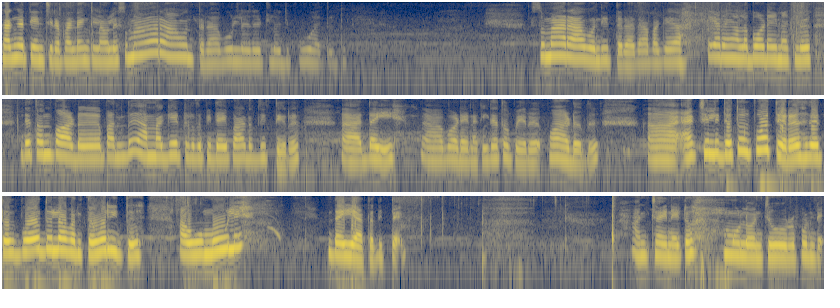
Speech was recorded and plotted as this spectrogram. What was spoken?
ಸಂಗತಿ ಎಂಚಿನ ಪಂಡ ಎಂಕಲ ಅವಳೆ ಸುಮಾರು ಆವಂತರ ಬುಲ್ಲೆ ಎಟ್ಲೋಜಿ ಪೂ ಆತದ್ದು. ಸುಮಾರು ಆವೊಂದಿತ್ತರ ಅದ ಬಗ್ಗೆ ಏರಂಗಲ್ಲ ಬೋಡೈನಕ್ಲು ದೆತ್ತೊಂದು ಪಾಡು ಬಂದು ಅಮ್ಮ ಗೇಟ್ರದು ಪಿದೈ ಪಾಡದಿತ್ತಿರು ದೈ ಬೋಡೈನಕ್ಲು ದೆತ್ತೊಪೇರು ಪಾಡೋದು. ಆ್ಯಕ್ಚುಲಿ ದೆತ್ತೊಂದು ಪೋತೇರು ದೆತ್ತೊಂದು ಬೋದುಲ್ಲ ಒಂದು ಒರಿತು. ಅವು ಮೂಲೆ ದೈ ಆತದಿತ್ತೆ. ಅಂಚೈನೇಟು ಮೂಲ ಒಂಚೂರು ಪುಂಡೆ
